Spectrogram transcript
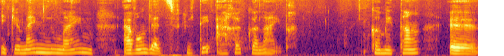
et que même nous-mêmes avons de la difficulté à reconnaître comme étant euh,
